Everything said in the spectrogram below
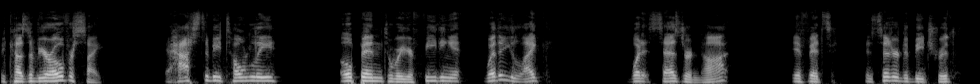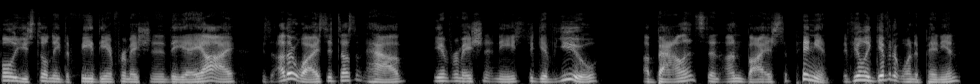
because of your oversight. It has to be totally open to where you're feeding it, whether you like what it says or not. If it's considered to be truthful, you still need to feed the information into the AI because otherwise, it doesn't have the information it needs to give you a balanced and unbiased opinion. If you only give it one opinion,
